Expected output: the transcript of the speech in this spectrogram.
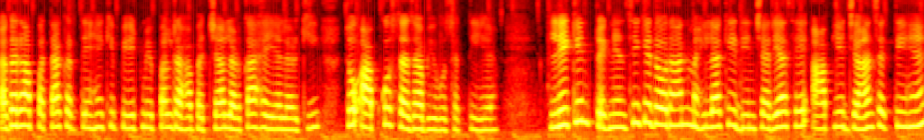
अगर आप पता करते हैं कि पेट में पल रहा बच्चा लड़का है या लड़की तो आपको सज़ा भी हो सकती है। लेकिन प्रेगनेंसी के दौरान महिला की दिनचर्या से आप ये जान सकती हैं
